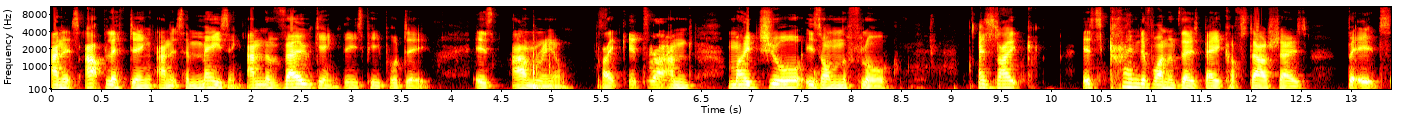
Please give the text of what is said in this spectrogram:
and it's uplifting and it's amazing, and the voguing these people do is unreal. Like it's Right. and my jaw is on the floor. It's like it's kind of one of those Bake Off style shows, but it's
